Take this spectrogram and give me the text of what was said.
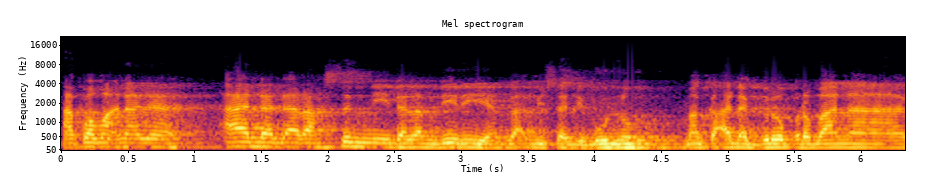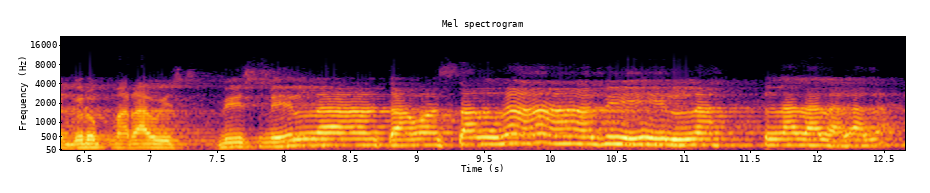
Apa maknanya? Ada darah seni dalam diri yang nggak bisa dibunuh. Maka ada grup rebana, grup marawis. Bismillah tawassalna la la la la la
